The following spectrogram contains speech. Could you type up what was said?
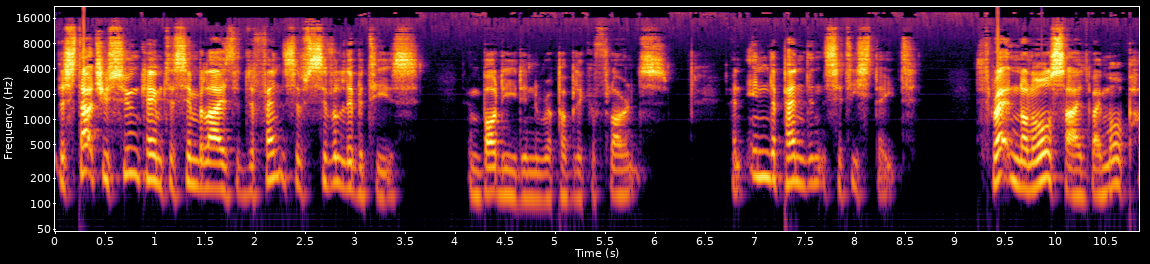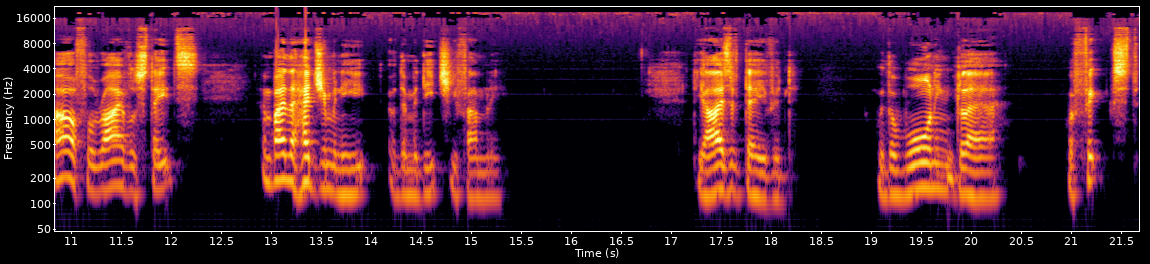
the statue soon came to symbolize the defense of civil liberties embodied in the Republic of Florence, an independent city state, threatened on all sides by more powerful rival states and by the hegemony of the Medici family. The eyes of David, with a warning glare, were fixed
